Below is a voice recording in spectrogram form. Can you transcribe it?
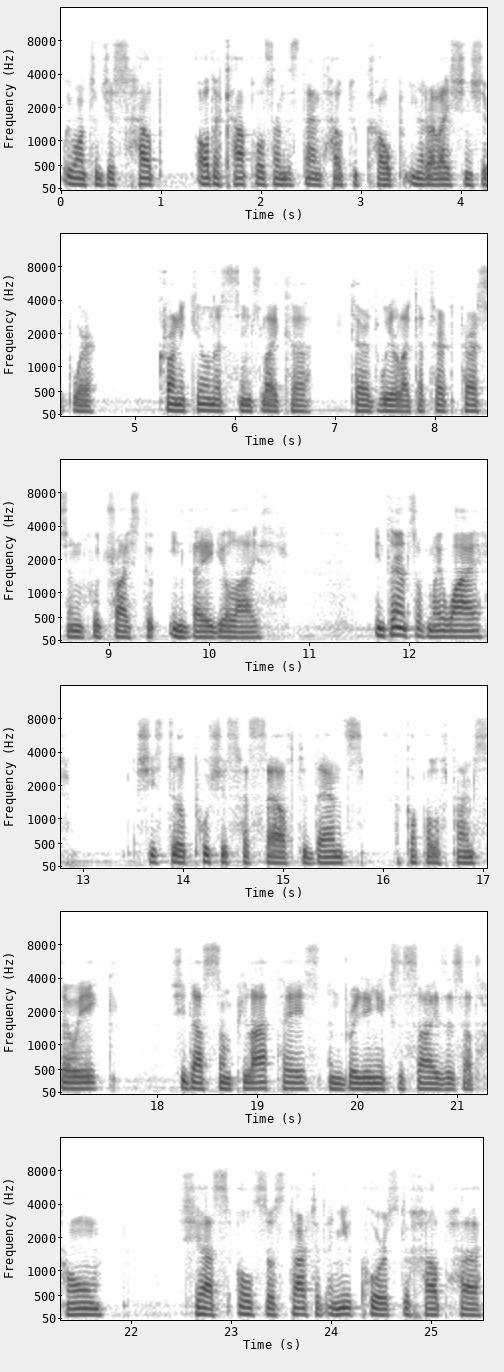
we want to just help other couples understand how to cope in a relationship where chronic illness seems like a third wheel, like a third person who tries to invade your life. In terms of my wife, she still pushes herself to dance a couple of times a week. She does some Pilates and breathing exercises at home. She has also started a new course to help her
